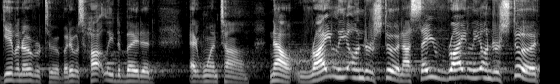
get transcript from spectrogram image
given over to it, but it was hotly debated at one time. Now, rightly understood, and I say rightly understood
